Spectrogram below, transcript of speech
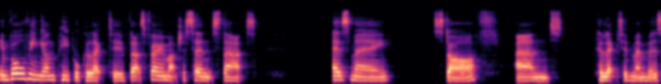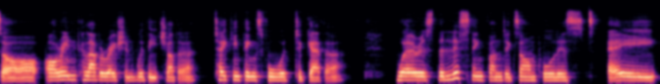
Involving Young People Collective, that's very much a sense that Esmee staff and collective members are are in collaboration with each other, taking things forward together. Whereas the listening fund example is a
